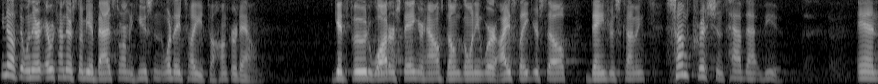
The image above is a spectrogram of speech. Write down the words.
You know, if when every time there's going to be a bad storm in Houston, what do they tell you? To hunker down. Get food, water, stay in your house, don't go anywhere, isolate yourself, dangerous coming. Some Christians have that view. And,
